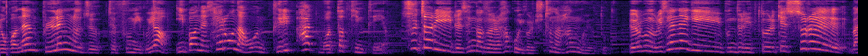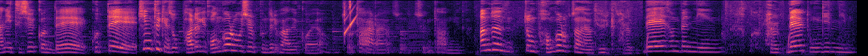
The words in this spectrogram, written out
요거는 블랙루즈 제품이고요. 이번에 새로 나온 드립 핫 워터 틴트예요. 술자리를 생각을 하고 이걸 추천을 하는 거예요, 또. 여러분 우리 새내기 분들이 또 이렇게 술을 많이 드실 건데 그때 틴트 계속 바르기 번거로우실 분들이 많을 거예요. 저 다 알아요. 저 지금 다 압니다. 아무튼 좀 번거롭잖아요. 계속 이렇게 바르고. 네, 선배님. 내 동기님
